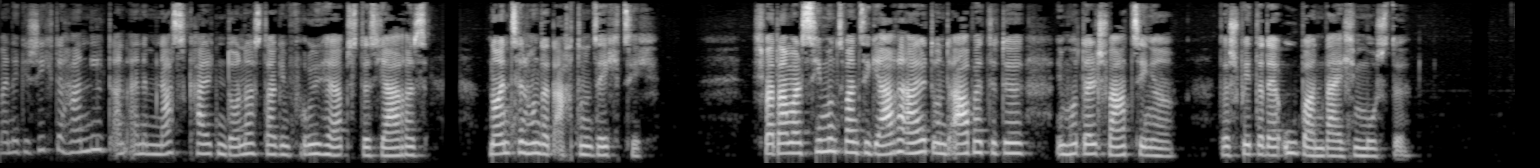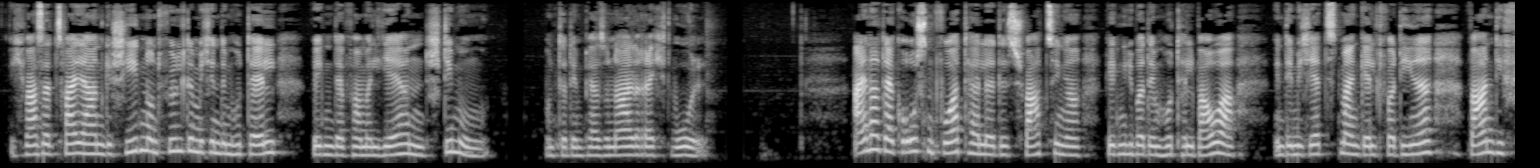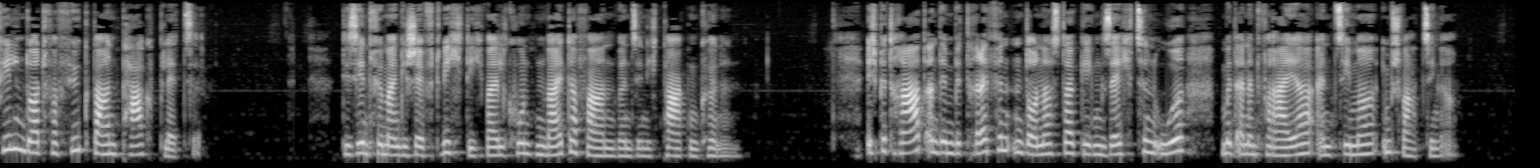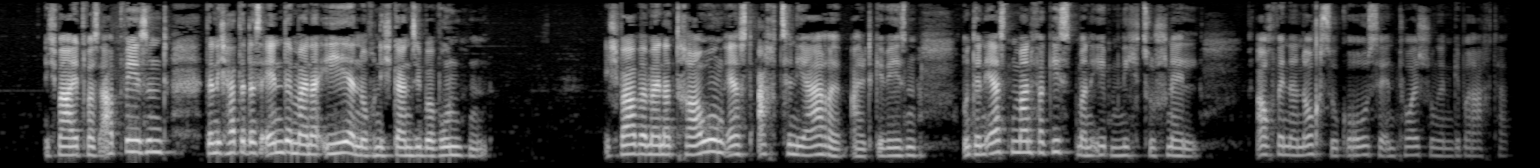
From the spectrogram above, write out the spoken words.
Meine Geschichte handelt an einem nasskalten Donnerstag im Frühherbst des Jahres 1968. Ich war damals 27 Jahre alt und arbeitete im Hotel Schwarzinger, das später der U-Bahn weichen musste. Ich war seit zwei Jahren geschieden und fühlte mich in dem Hotel wegen der familiären Stimmung unter dem Personal recht wohl. Einer der großen Vorteile des Schwarzinger gegenüber dem Hotel Bauer in dem ich jetzt mein Geld verdiene, waren die vielen dort verfügbaren Parkplätze. Die sind für mein Geschäft wichtig, weil Kunden weiterfahren, wenn sie nicht parken können. Ich betrat an dem betreffenden Donnerstag gegen 16 Uhr mit einem Freier ein Zimmer im Schwarzinger. Ich war etwas abwesend, denn ich hatte das Ende meiner Ehe noch nicht ganz überwunden. Ich war bei meiner Trauung erst 18 Jahre alt gewesen, und den ersten Mann vergisst man eben nicht so schnell auch wenn er noch so große Enttäuschungen gebracht hat.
